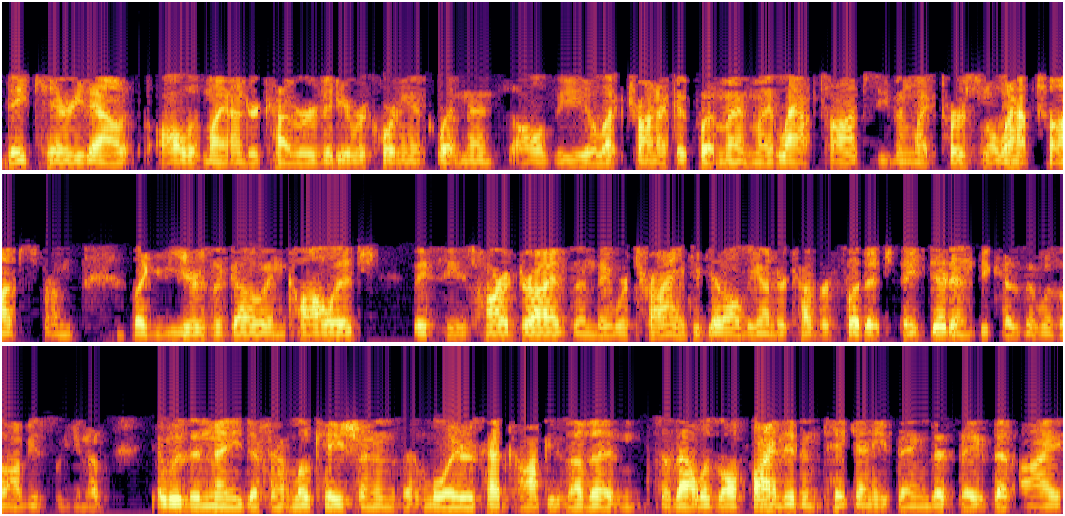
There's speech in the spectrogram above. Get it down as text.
They carried out all of my undercover video recording equipment, all the electronic equipment, my laptops, even like personal laptops from like years ago in college. They seized hard drives and they were trying to get all the undercover footage. They didn't because it was obviously, you know, it was in many different locations and lawyers had copies of it and so that was all fine. They didn't take anything that they, that I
